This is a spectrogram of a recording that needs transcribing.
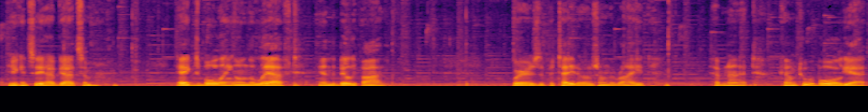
You can see I've got some eggs boiling on the left in the billy pot, whereas the potatoes on the right have not come to a boil yet.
